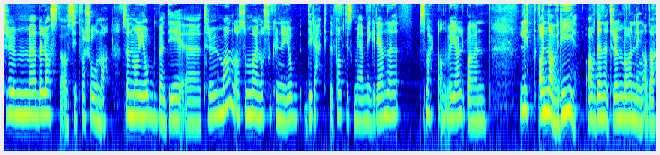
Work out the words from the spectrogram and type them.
traumebelasta situasjoner. Så en må jobbe med de uh, traumene, og så må en også kunne jobbe direkte faktisk med migrenesmertene ved hjelp av en litt annen vri av denne traumebehandlinga.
